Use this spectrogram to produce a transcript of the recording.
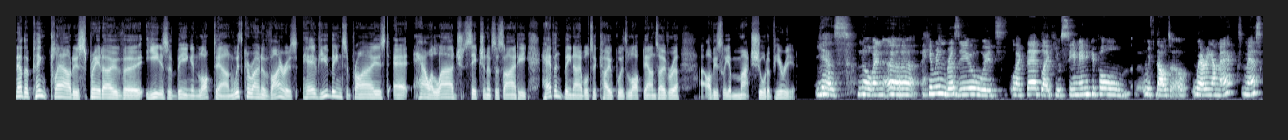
Now, the pink cloud is spread over years of being in lockdown. With coronavirus, have you been surprised at how a large section of society haven't been able to cope with lockdowns over a obviously a much shorter period? Yes, no, and uh, here in Brazil, it's like that. Like you see many people without uh, wearing a mask. Mask.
